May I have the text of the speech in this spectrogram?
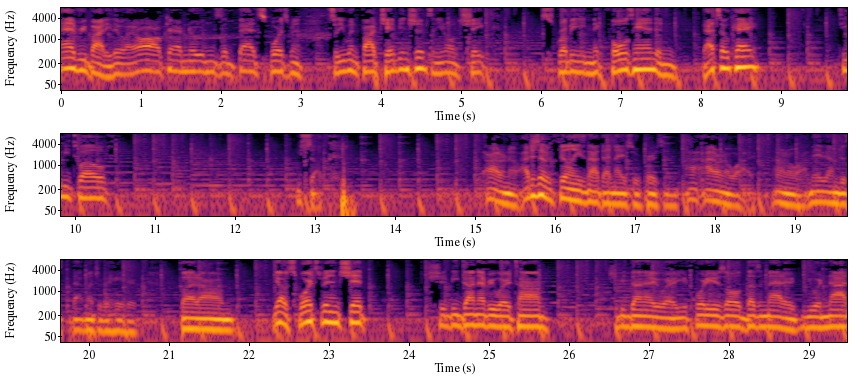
Everybody. They were like, oh, Cam Newton's a bad sportsman. So you win five championships and you don't shake scrubby Nick Foles' hand and that's okay? TB12, you suck. I don't know. I just have a feeling he's not that nice of a person. I, I don't know why. I don't know why. Maybe I'm just that much of a hater. But, um, yo, sportsmanship should be done everywhere, Tom. Should be done everywhere. You're 40 years old, doesn't matter. You are not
